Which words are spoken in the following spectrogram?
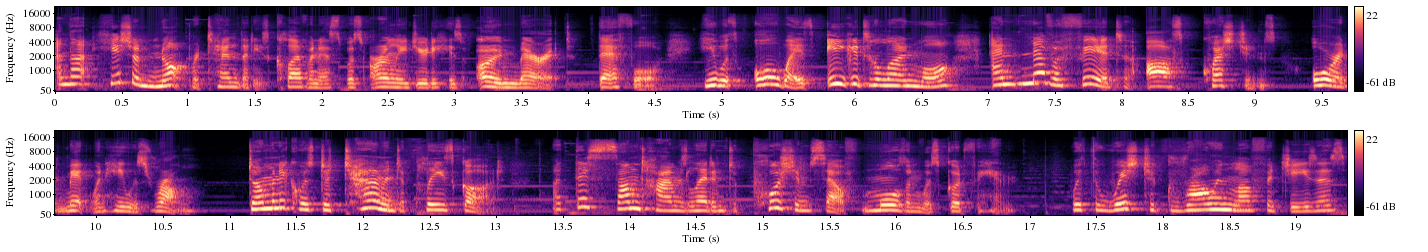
and that he should not pretend that his cleverness was only due to his own merit. Therefore, he was always eager to learn more and never feared to ask questions or admit when he was wrong. Dominic was determined to please God, but this sometimes led him to push himself more than was good for him. With the wish to grow in love for Jesus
